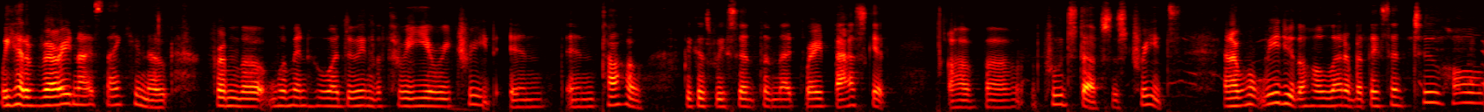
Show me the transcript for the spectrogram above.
We had a very nice thank you note from the women who are doing the three-year retreat in in Tahoe because we sent them that great basket of uh, foodstuffs as treats. And I won't read you the whole letter, but they sent two whole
